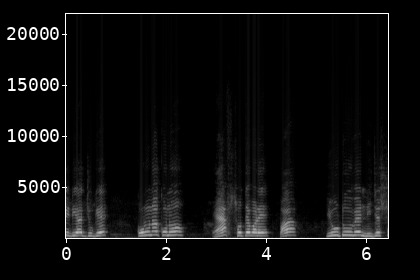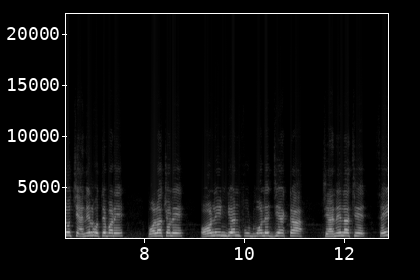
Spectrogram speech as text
মিডিয়ার যুগে কোনো না কোনো অ্যাপস হতে পারে বা ইউটিউবের নিজস্ব চ্যানেল হতে পারে। বলা চলে অল ইন্ডিয়ান ফুটবলের যে একটা চ্যানেল আছে, সেই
